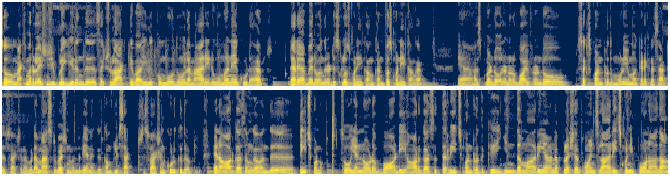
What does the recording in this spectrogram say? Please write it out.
ஸோ மேக்ஸிமம் ரிலேஷன்ஷிப்பில் இருந்து செக்ஷுவலாக ஆக்டிவாக இருக்கும் போதும் இல்லை மேரீடு உமனே கூட நிறையா பேர் வந்துட்டு டிஸ்க்ளோஸ் பண்ணியிருக்காங்க கன்ஃபர்ஸ் பண்ணியிருக்காங்க. என் ஹஸ்பண்டோ இல்லை என்னோடய பாய் ஃப்ரெண்டோ செக்ஸ் பண்ணுறது மூலியமாக கிடைக்கிற சாட்டிஸ்ஃபேக்ஷனை விட மாஸ்டர்பேஷன் வந்துட்டு எனக்கு கம்ப்ளீட் சாட்டிஸ்ஃபேக்ஷன் கொடுக்குது அப்படின்னு. ஏன்னா ஆர்காசம்ங்க வந்து டீச் பண்ணும். ஸோ என்னோட பாடி ஆர்காசத்தை ரீச் பண்ணுறதுக்கு இந்த மாதிரியான ப்ளஷர் பாயிண்ட்ஸ்லாம் ரீச் பண்ணி போனால் தான்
